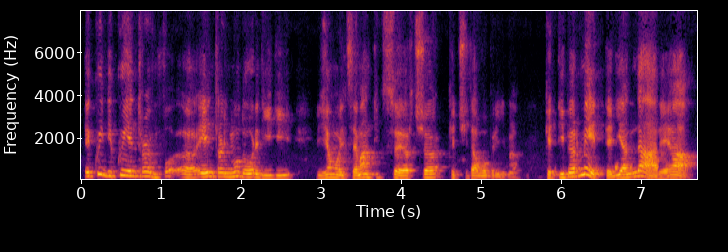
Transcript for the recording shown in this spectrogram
E quindi qui entra, uh, entra il motore di, di, diciamo, il semantic search che citavo prima, che ti permette di andare a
